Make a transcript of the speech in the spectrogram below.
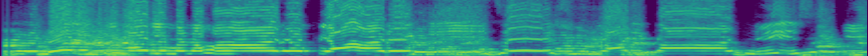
બોલો શ્રી મુરલી મનોહર પ્યારે કી જય શ્રી દ્વારકાધીશ કી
